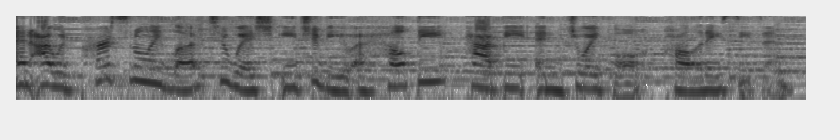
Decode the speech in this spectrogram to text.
and I would personally love to wish each of you a healthy, happy, and joyful holiday season.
